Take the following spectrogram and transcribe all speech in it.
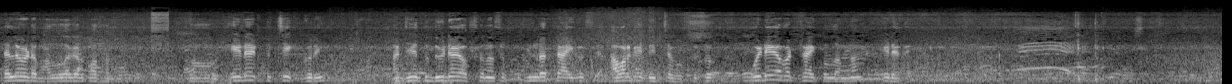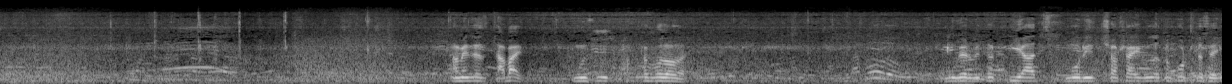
তাহলে ওইটা ভালো লাগার কথা না। তো এটা একটু চেক করি। আর যেহেতু দুইটাই অপশন আছে, প্রথমটা ট্রাই করছে, আবার খাইতে ইচ্ছা করছে তো ওইটাই আবার ট্রাই করলাম না, এটা খাই। আমি চাবাই মুসলিম বোঝা মুখের ভিতর পেঁয়াজ, মরিচ শশা এগুলো তো পড়তেছেই।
